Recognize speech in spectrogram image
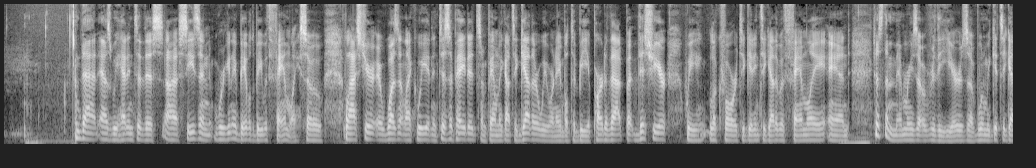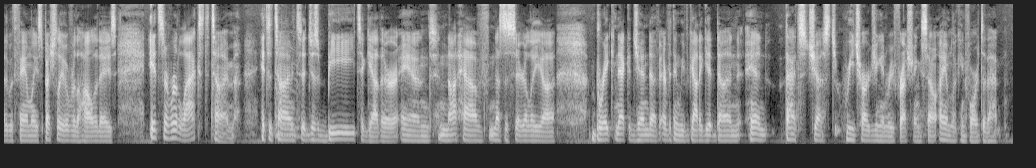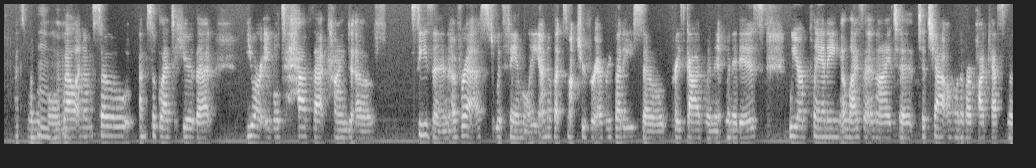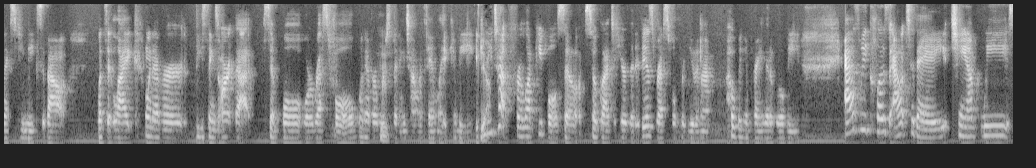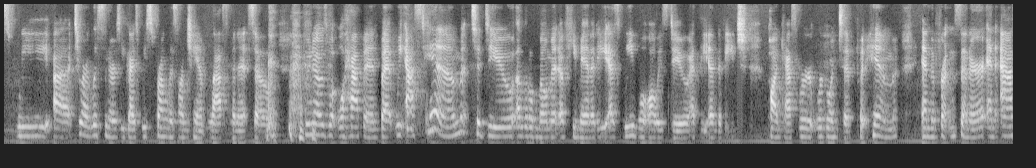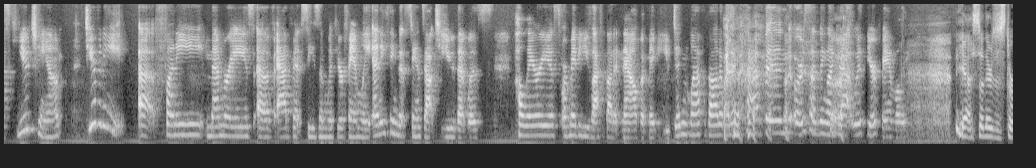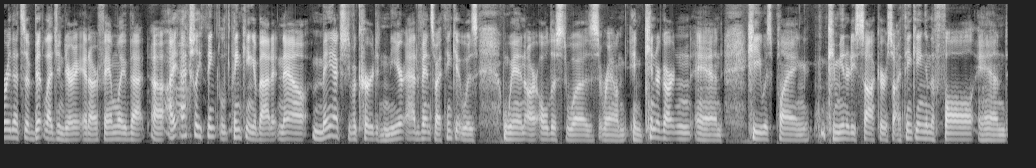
that as we head into this uh, season, we're going to be able to be with family. So last year, it wasn't like we had anticipated. Some family got together. We weren't able to be a part of that. But this year, we look forward to getting together with family and just the memories over the years of when we get together with family, especially over the holidays. It's a relaxed time. It's a time to just be together and not have necessarily a breakneck agenda of everything we've got to get done. And that's just recharging and refreshing. So I am looking forward to that. That's wonderful. Mm-hmm. Well, and I'm so I'm so glad to hear that you are able to have that kind of season of rest with family. I know that's not true for everybody, so praise God when it when it is. We are planning Eliza and I to to chat on one of our podcasts in the next few weeks about what's it like whenever these things aren't that simple or restful whenever we're hmm. spending time with family it can be it can yeah. be tough for a lot of people so i'm so glad to hear that it is restful for you and i'm hoping and praying that it will be as we close out today, Champ, we we uh, to our listeners, you guys, we sprung this on Champ last minute, so who knows what will happen. But we asked him to do a little moment of humanity, as we will always do at the end of each podcast. We're we're going to put him in the front and center and ask you, Champ, do you have any uh, funny memories of Advent season with your family? Anything that stands out to you that was hilarious, or maybe you laugh about it now, but maybe you didn't laugh about it when it happened, or something like that with your family? Yeah, so there's a story that's a bit legendary in our family that uh, I actually think, thinking about it now, may actually have occurred near Advent. So I think it was when our oldest was around in kindergarten and he was playing community soccer. So I'm thinking in the fall and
